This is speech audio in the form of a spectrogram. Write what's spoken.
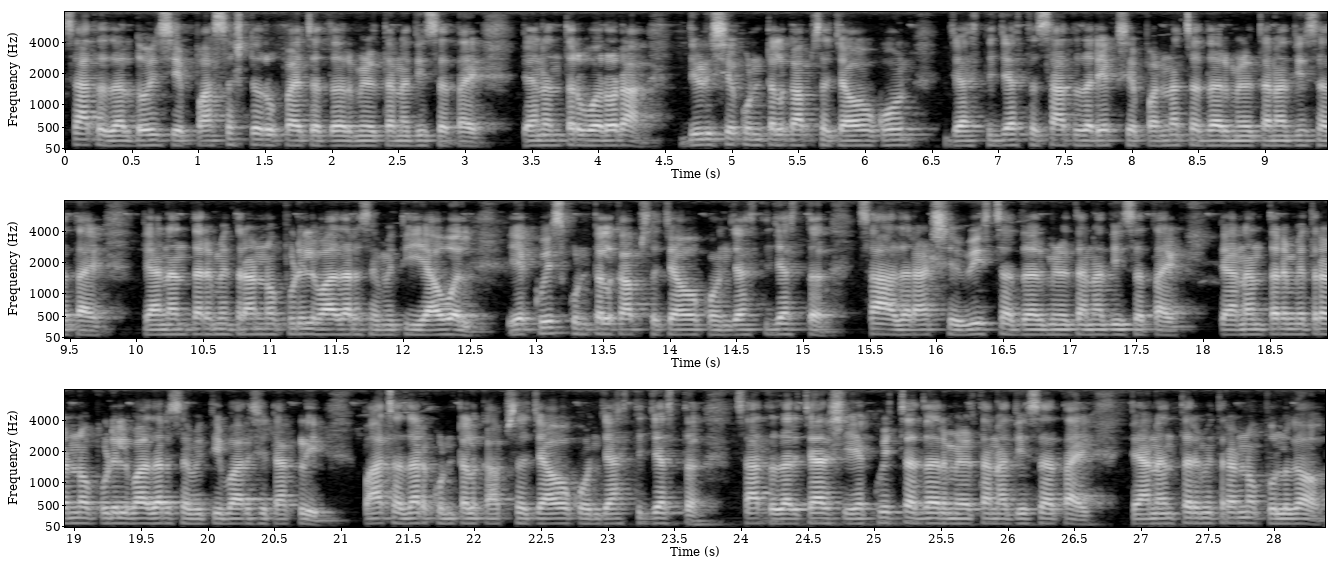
सात हजार दोनशे पासष्ट रुपयाचा दर मिळताना दिसत आहे. त्यानंतर वरोरा दीडशे क्विंटल कापसाच्या आवक जास्तीत जास्त सात हजार एकशे पन्नासचा दर मिळताना दिसत आहे. त्यानंतर मित्रांनो पुढील बाजार समिती यावल एकवीस क्विंटल कापसाच्या आवक जास्तीत जास्त सहा हजार आठशे वीसचा दर मिळताना दिसत आहे. त्यानंतर मित्रांनो पुढील बाजार समिती बारशे टाकळी पाच हजार क्विंटल कापसाच्या आवक जास्तीत जास्त सात हजार चारशे एकवीसचा दर मिळताना दिसत आहे. त्यानंतर मित्रांनो पुलगाव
